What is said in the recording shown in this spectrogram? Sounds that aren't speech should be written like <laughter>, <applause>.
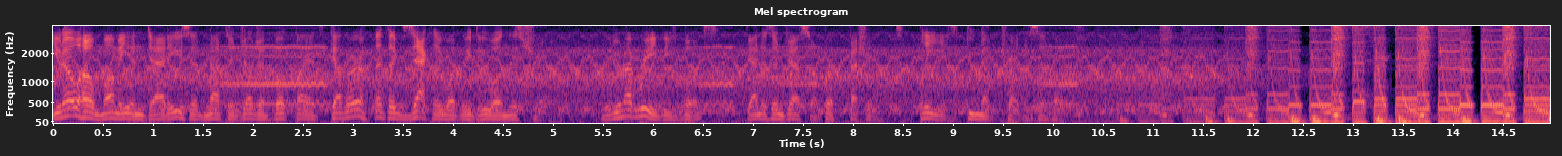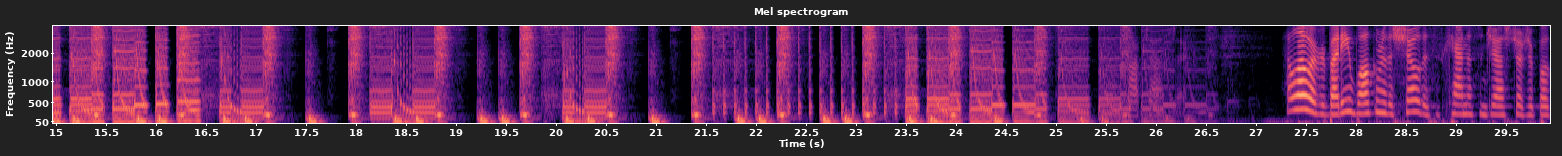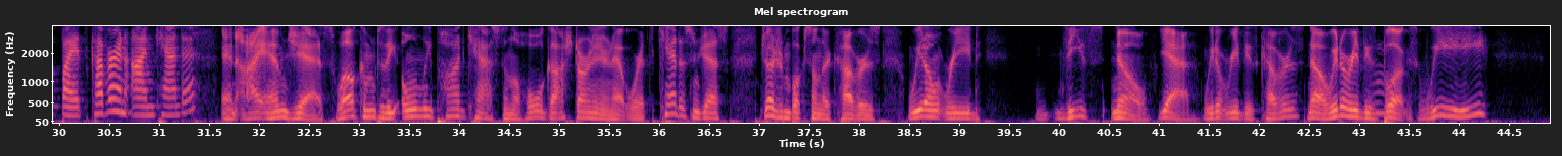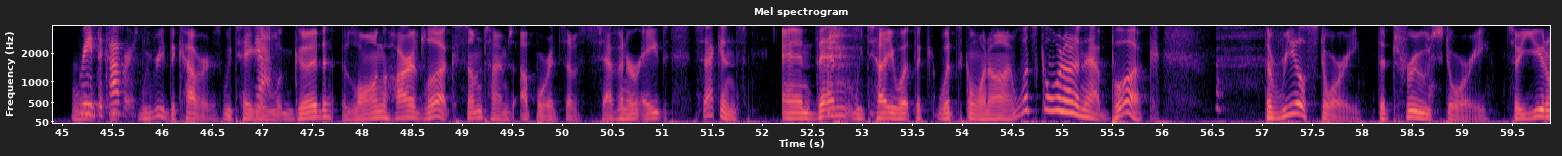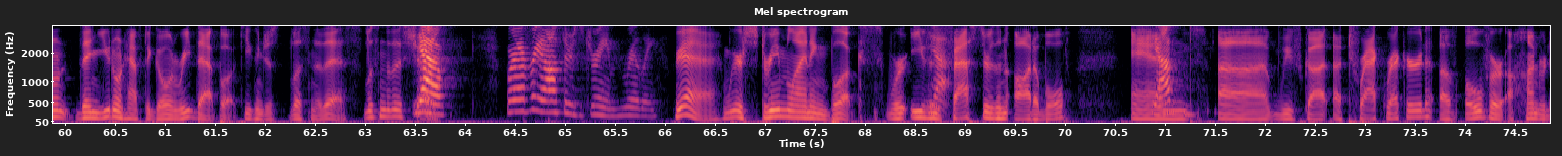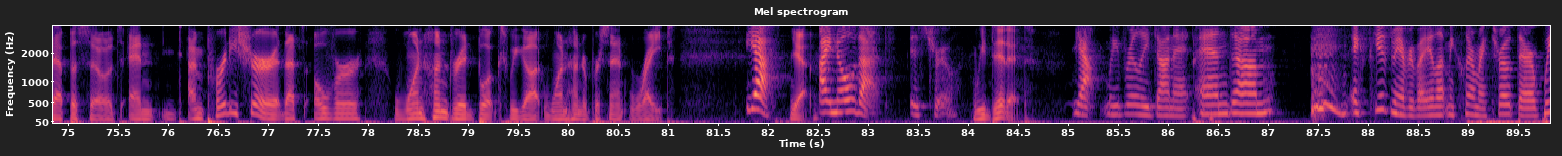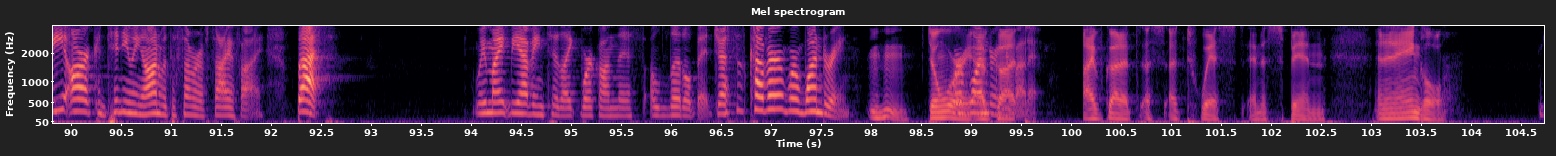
You know how Mommy and Daddy said not to judge a book by its cover? That's exactly what we do on this show. We do not read these books. Candace and Jess are professionals. Please do not try this at home. Everybody. Welcome to the show. This is Candace and Jess Judge a Book by its cover, and I'm Candace. And I am Jess. Welcome to the only podcast on the whole gosh darn internet where it's Candace and Jess judging books on their covers. We don't read these. No, yeah, we don't read these covers. No, we don't read these hmm. books. We Read the covers. we read the covers. We take Yeah. a good, long, hard look, sometimes upwards of seven or eight seconds, and then we tell you what the what's going on. What's going on in that book? The real story, the true story. So you don't then you don't have to go and read that book. You can just listen to this. Listen to this show. Yeah, we're every author's dream, really. Yeah, we're streamlining books. We're even Yeah. faster than Audible. And uh, we've got a track record of over 100 episodes. And I'm pretty sure that's over 100 books we got 100% right. Yeah. Yeah. I know that is true. We did it. Yeah, we've really done it. And, um, <clears throat> excuse me, everybody. Let me clear my throat there. We are continuing on with the summer of sci fi, but we might be having to, like, work on this a little bit. Jess's cover, we're wondering. Mm-hmm. Don't worry. I've wondering got, about it. I've got a, a- a twist and a spin and an angle.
